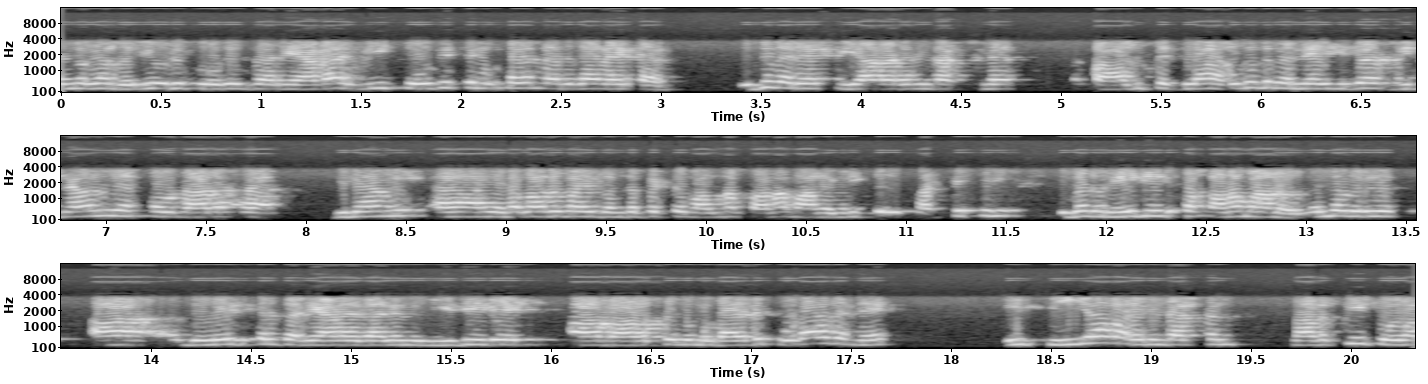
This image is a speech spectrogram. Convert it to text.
എന്നുള്ള വലിയൊരു ചോദ്യം തന്നെയാണ്. ഈ ചോദ്യത്തിന് ഉത്തരം നൽകാനായിട്ട് ഇതുവരെ പി ആർ അരവിന്ദാക്ഷന് സാധിച്ചിട്ടില്ല. അതുകൊണ്ട് തന്നെ ഇത് ബിനാമി അക്കൗണ്ടാണ് ബിനാമി ഇടപാടുമായി ബന്ധപ്പെട്ട് വന്ന പണമാണ്. എനിക്ക് തട്ടിപ്പിൽ ഇവർ നേടിയെടുത്ത പണമാണ് എന്നുള്ളൊരു വിലയിരുത്തൽ തന്നെയാണ് ഏതായാലും നീതിയുടെ ആ ഭാഗത്തു നിന്നും ഉണ്ടായത്. കൂടാതെ തന്നെ ഈ പി ആർ അരവിന്ദാക്ഷൻ നടത്തിയിട്ടുള്ള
